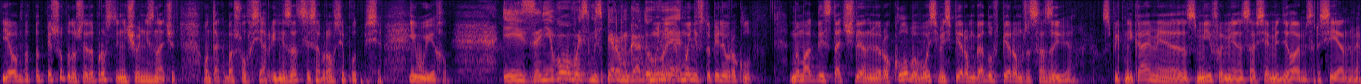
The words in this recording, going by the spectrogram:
Я вам под- подпишу, потому что это просто ничего не значит. Он так обошел все организации, собрал все подписи и уехал. И из-за него в 81 году Мы, вы... не, мы не вступили в рок-клуб. Мы могли стать членами рок-клуба в 81 году в первом же созыве. С пикниками, с мифами, со всеми делами, с россиянами.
